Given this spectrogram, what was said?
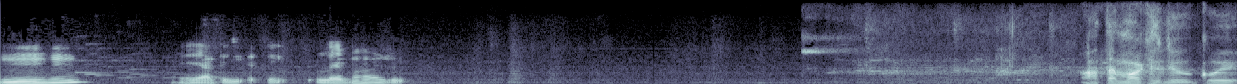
Mm-hmm. Yeah, I think I think eleven hundred. Oh, that Marcus dude quick.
